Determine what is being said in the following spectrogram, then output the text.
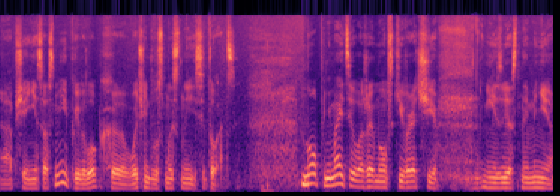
общение со СМИ привело к э, очень двусмысленной ситуации. Но, понимаете, уважаемые омские врачи, неизвестные мне,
